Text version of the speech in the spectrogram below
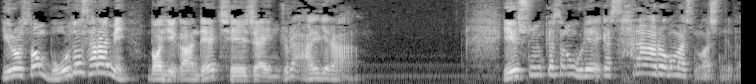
이로써 모든 사람이 너희가 내 제자인 줄 알리라. 예수님께서는 우리에게 사랑하라고 말씀하십니다.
